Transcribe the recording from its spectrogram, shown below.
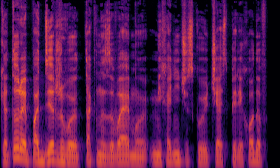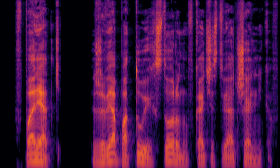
которые поддерживают так называемую механическую часть переходов в порядке, живя по ту их сторону в качестве отшельников.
